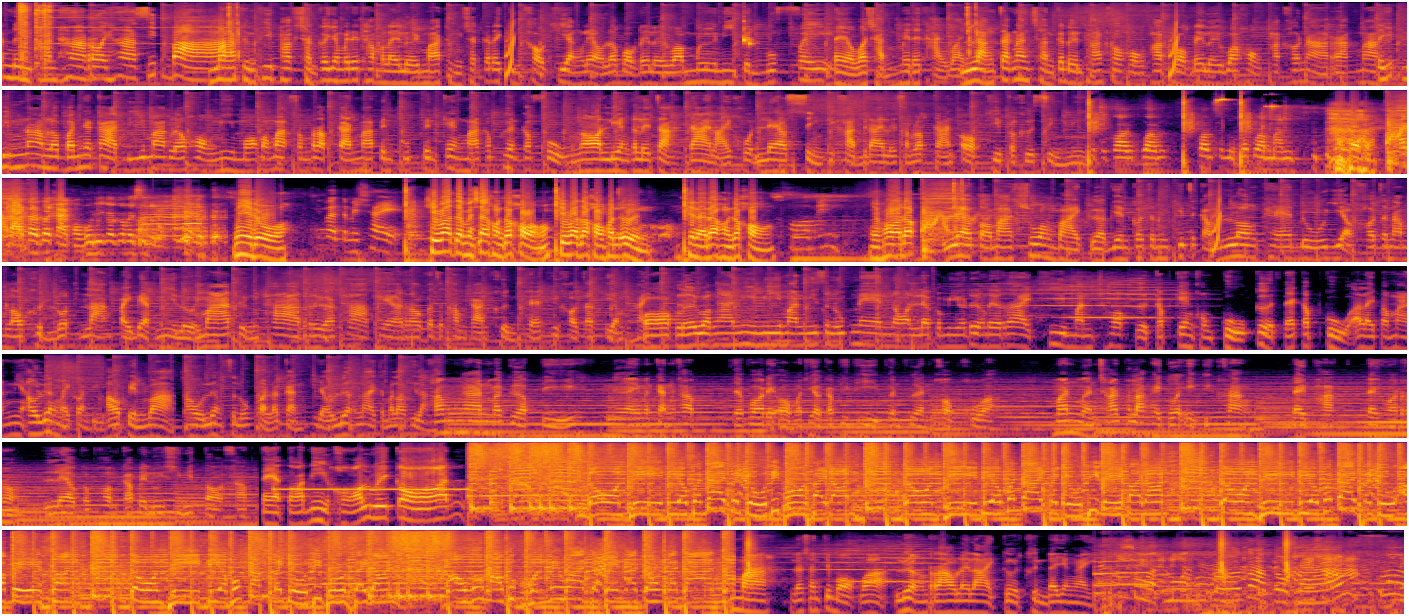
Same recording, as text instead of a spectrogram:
1,550 บาท มาถึงที่พักฉันก็ยังไม่ได้ทำอะไรเลยมาถึงฉันก็ได้กินข้าวเที่ยงแล้ว แล้วบอกได้เลยว่ามือนี้เป็นบุฟเฟ่ต์แต่ว่าฉันไม่ได้ถ่ายไว้หลังจากนั้นฉันก็เดินทางเข้าห้องพักบอกได้เลยว่าห้องพักเขาน่ารักมากติดริมน้ำแล้วบรรยากาศดีมากแล้วห้องนี้เหมาะมากๆสำหรับการมาเป็นกลุ่มเป็นแก๊งมากับเพื่อนกับฝูงนอนเรียงกันเลยจ้ะได้หลายคนแล้วสิ่งที่ขาดไม่ได้เลยสำหรับการออกทริปก็คือสิ่งนี้ อุปกรณ์ความความสนุกและความมัน ถ้าขาดถ้าถ้าขาดของพวกนี้ก็ก็ไม่สนุก นี่ดู คิดว่าจะไม่ใช่ คิดว่าจะไม่ใช่ของเจ้าของ คิดว่าจะของคนอื่น ที่ไหนได้ของเจ้าของพอไหม ไม่พอดอก แล้วต่อมาช่วงบ่ายเกือบเย็นก็จะมีกิจกรรมล่องแพดูเหยี่ยวเขาจะนำเราขึ้นรถรางไปแบบนี้เลย มาถึงท่าเรือท่าแพเราก็จะทำการขึ้นแพที่เขาจะเตรียมให้บอกเลยว่างานนี้มีมันมีสนุกแน่นอน แล้วก็มีเรื่องร้ายๆที่มันชอบเกิดกับแกล้งของกูเกิดแต่กับกูอะไรประมาณเนี้ยเอาเรื่องไหนก่อนดี เอาเป็นว่าเอาเรื่องสนุกก่อนแล้วกันเดี๋ยวเรื่องร้ายจะมาเล่าทีหลังทำงานมาเกือบปีเหนื่อยเหมือนกันครับ แต่พอได้ออกมาเที่ยวกับพี่ๆเพื่อนๆครอบครัว มันเหมือนชาร์จพลังให้ตัวเองอีกครั้ง ได้พักได้หัวเราะแล้วก็พร้อมกลับไปลุยชีวิตต่อครับ แต่ตอนนี้ขอลุยก่อน โดนทีเดียวมันได้ไปอยู่ที่โพไซดอน โดนทีเดียวมันได้ไปอยู่ที่เลบานอน โดนทีเดียวมันได้ไปอยู่อเมซอน โดนทีเดียวผมกลับไปอยู่ที่โพไซดอน เมาก็เมาทุกคนไม่ว่าจะเป็นอาจงอาจารย์ มา แล้วฉันจะบอกว่าเรื่องราวลายๆ เกิดขึ้นได้ยังไง สวดมนต์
